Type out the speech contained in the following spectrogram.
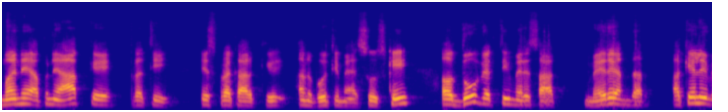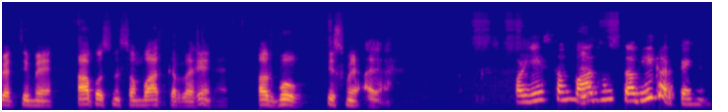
मैंने अपने आप के प्रति इस प्रकार की अनुभूति महसूस की और दो व्यक्ति मेरे साथ मेरे अंदर, अकेले व्यक्ति में आपस में संवाद कर रहे हैं। और वो इसमें आया है। और ये संवाद हम सभी करते हैं।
